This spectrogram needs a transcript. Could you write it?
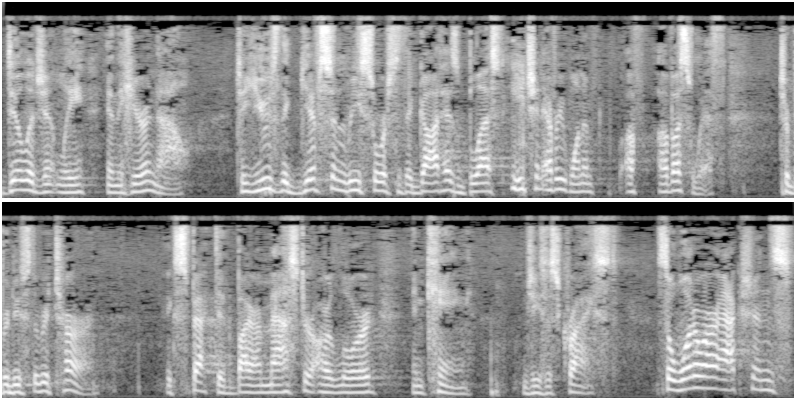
diligently in the here and now to use the gifts and resources that God has blessed each and every one of, of, of, us with to produce the return expected by our Master, our Lord, and King, Jesus Christ. So, what do our actions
